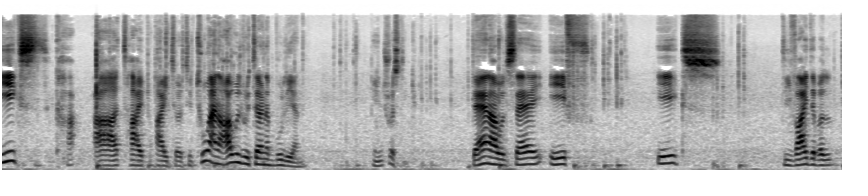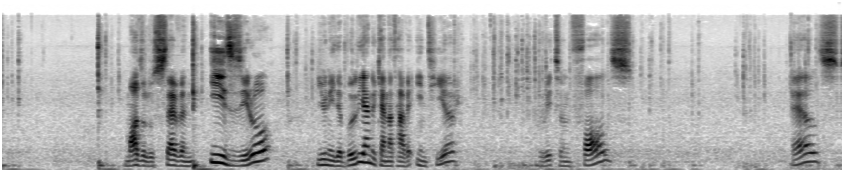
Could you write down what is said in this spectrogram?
x uh, type i32 and I will return a boolean. Interesting. Then I will say if x dividable modulus 7 is 0, you need a boolean. You cannot have an int here. Return false. Else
